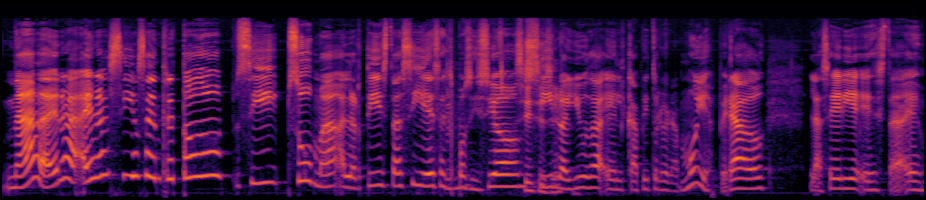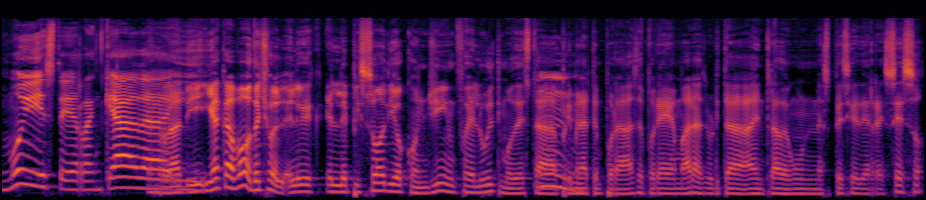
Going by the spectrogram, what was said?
Nada, era, era así, o sea, entre todo, sí suma al artista, sí es exposición, Sí, sí, sí, sí. lo ayuda, el capítulo era muy esperado, la serie está, es muy este, rankeada. Y, y- y acabó. De hecho, el, el- el episodio con Jin fue el último de esta Mm. primera temporada, se podría llamar. Ahorita ha entrado en una especie de receso.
